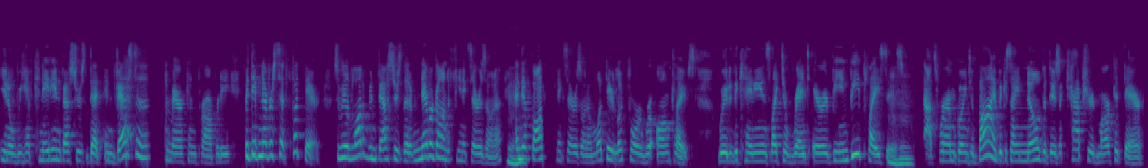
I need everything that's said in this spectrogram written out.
you know we have Canadian investors that invest in American property, but they've never set foot there. So we have a lot of investors that have never gone to Phoenix, Arizona, mm-hmm. and they've bought Phoenix, Arizona. And what they look for were enclaves. Where do the Canadians like to rent Airbnb places? Mm-hmm. That's where I'm going to buy because I know that there's a captured market there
